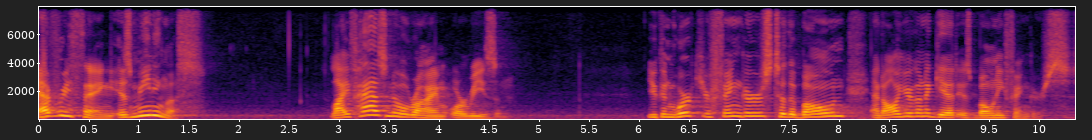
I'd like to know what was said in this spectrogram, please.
Everything is meaningless. Life has no rhyme or reason. You can work your fingers to the bone, and all you're going to get is bony fingers.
